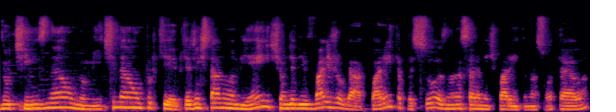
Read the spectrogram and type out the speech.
No Teams, não. No Meet, não. Por quê? Porque a gente está num ambiente onde ele vai jogar 40 pessoas, não necessariamente 40 na sua tela,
